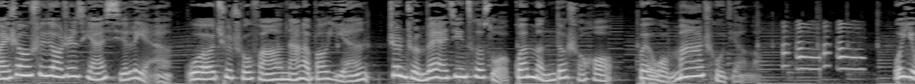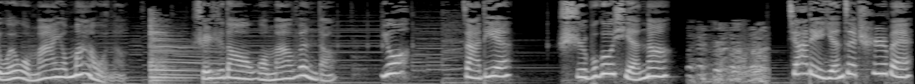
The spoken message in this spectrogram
晚上睡觉之前洗脸，我去厨房拿了包盐，正准备进厕所关门的时候，被我妈瞅见了。我以为我妈要骂我呢，谁知道我妈问道：“哟，咋的？屎不够咸呢？加点盐再吃呗。”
